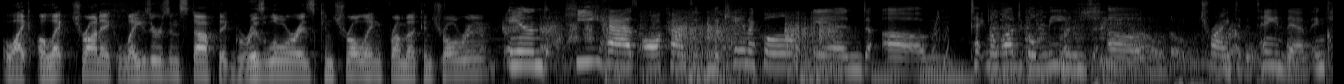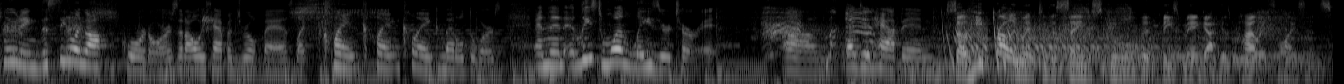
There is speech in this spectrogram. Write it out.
like electronic lasers and stuff that Grizzlor is controlling from a control room. And he has all kinds of mechanical and um, technological means of trying to detain them, including the sealing off of corridors. It always happens real fast, like clank, clank, clank metal doors. And then at least one laser turret. Um, that did happen. So he probably went to the same school that Beastman got his pilot's license.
